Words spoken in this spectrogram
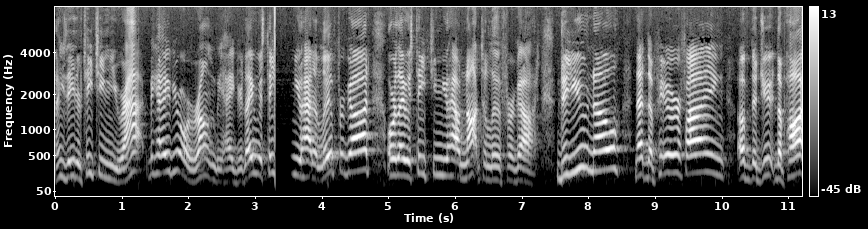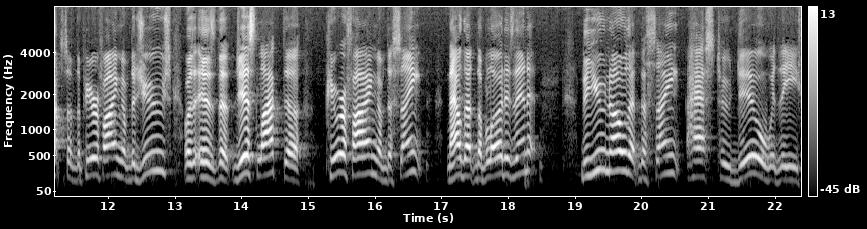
They was either teaching you right behavior or wrong behavior. They was teaching you how to live for God or they was teaching you how not to live for God. Do you know that the purifying of the Jew, the pots of the purifying of the Jews was, is the, just like the purifying of the saint now that the blood is in it? Do you know that the saint has to deal with these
